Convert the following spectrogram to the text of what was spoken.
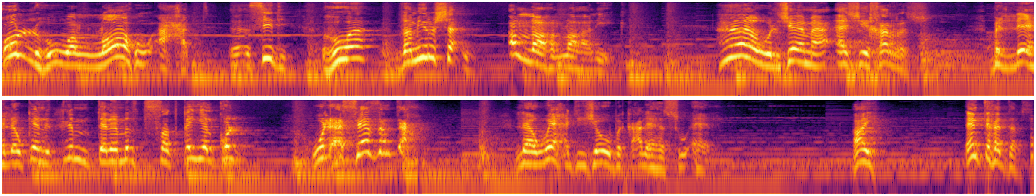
قل هو الله أحد؟ أه سيدي هو ضمير الشأن. الله الله عليك. هاو الجامع اش يخرج بالله لو كانت تلم تلامذة الصدقية الكل والأساتذة متاعهم. لا واحد يجاوبك على هالسؤال. هاي انت هالدرس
